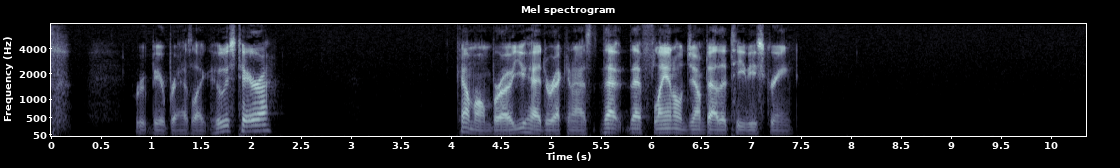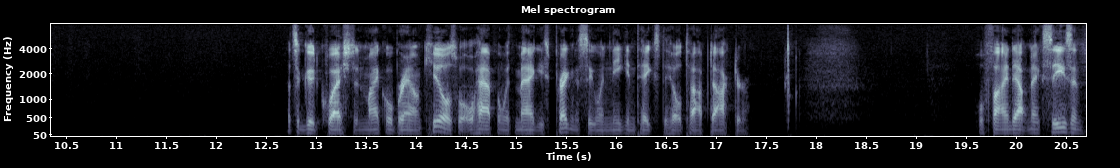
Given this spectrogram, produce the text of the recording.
Root beer Brad's like, who is Tara? Come on, bro. You had to recognize that that flannel jumped out of the TV screen. That's a good question. Michael Brown kills. What will happen with Maggie's pregnancy when Negan takes the Hilltop Doctor? We'll find out next season.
